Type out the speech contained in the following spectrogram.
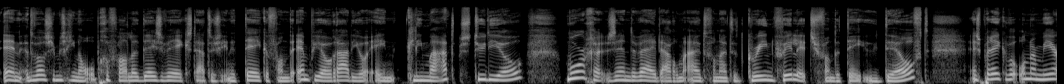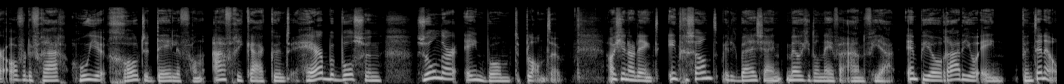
En het was je misschien al opgevallen, deze week staat dus in het teken van de NPO Radio 1 Klimaatstudio. Morgen zenden wij daarom uit vanuit het Green Village van de TU Delft. En spreken we onder meer over de vraag hoe je grote delen van Afrika kunt herbebossen zonder één boom te planten. Als je nou denkt, interessant, wil ik bij zijn, meld je dan even aan via nporadio1.nl.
